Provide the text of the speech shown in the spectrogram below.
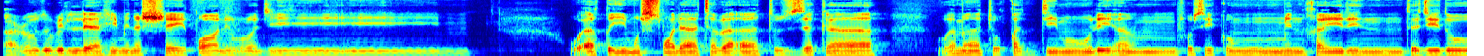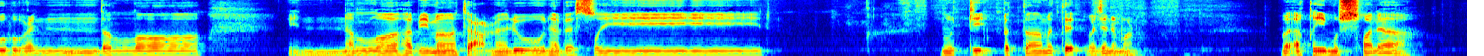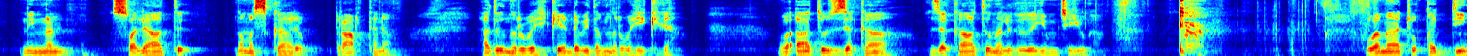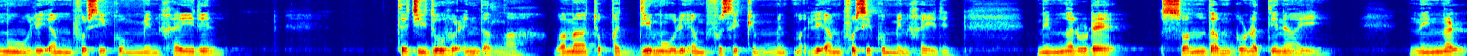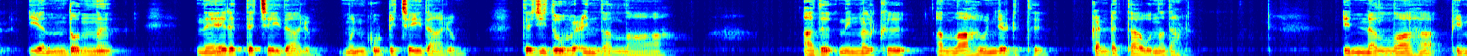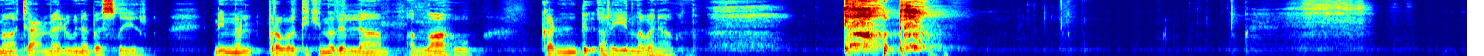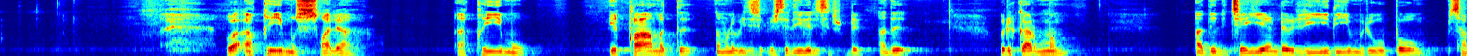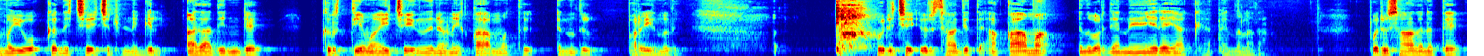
أعوذ بالله من الشيطان الرجيم. وأقيموا الصلاة وآتوا الزكاة وما تقدموا لأنفسكم من خير تجدوه عند الله. إن الله بما تعملون بصير. نوتي بطامة وجنمان وأقيموا الصلاة നിങ്ങൾ സ്വലാത്ത് നമസ്കാരം പ്രാർത്ഥന അത് നിർവഹിക്കേണ്ട വിധം നിർവഹിക്കുക. വആത്തു ജക്കാ ജക്കാത്ത് നൽകുകയും ചെയ്യുക. വമാ തുഖദ്ദിമു എം ഫുസിക്കും മിൻ ഖൈരിൻ തജിദൂഹു ഇൻദല്ലാഹ്. വമാ തുഖദ്ദിമു ലി അംഫുസിക്കും ലി അംഫുസിക്കും മിൻ ഹൈരിൻ നിങ്ങളുടെ സ്വന്തം ഗുണത്തിനായി നിങ്ങൾ എന്തൊന്ന് നേരത്തെ ചെയ്താലും മുൻകൂട്ടി ചെയ്താലും തെജിദുഹു ഇന്ദല്ലാ അത് നിങ്ങൾക്ക് അള്ളാഹുവിന്റെ അടുത്ത് കണ്ടെത്താവുന്നതാണ്. ഇന്നല്ലാഹ ബിമാ ചമലൂന ബസീർ. നിങ്ങൾ പ്രവർത്തിക്കുന്നതെല്ലാം അള്ളാഹു കണ്ട് അറിയുന്നവനാകുന്നു. വ അഖീമുസ്വല അഖീമു. ഇക്കാമത്ത് നമ്മൾ വിശ- വിശദീകരിച്ചിട്ടുണ്ട്. അത് ഒരു കർമ്മം അതിന് ചെയ്യേണ്ട ഒരു രീതിയും രൂപവും സമയവും ഒക്കെ നിശ്ചയിച്ചിട്ടുണ്ടെങ്കിൽ അത് അതിന്റെ കൃത്യമായി ചെയ്യുന്നതിനാണ് ഇക്കാമത്ത് എന്നത് പറയുന്നത്. ഒരു ഒരു സാധ്യത്തെ അക്കാമ എന്ന് പറഞ്ഞാൽ നേരെയാക്കുക എന്നുള്ളതാണ്. ഇപ്പോൾ ഒരു സാധനത്തെ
